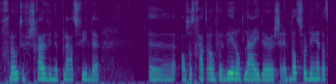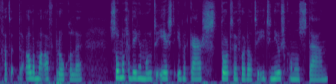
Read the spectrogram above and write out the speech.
grote verschuivingen plaatsvinden. Uh, als het gaat over wereldleiders en dat soort dingen. Dat gaat allemaal afbrokkelen. Sommige dingen moeten eerst in elkaar storten voordat er iets nieuws kan ontstaan.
